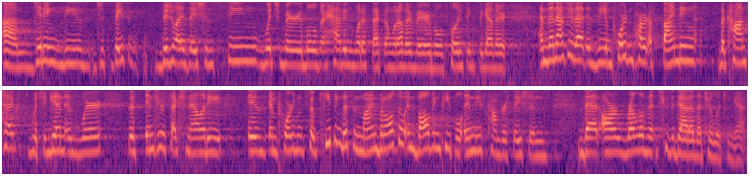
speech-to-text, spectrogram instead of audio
um, getting these just basic visualizations, seeing which variables are having what effect on what other variables, pulling things together. And then after that is the important part of finding the context, which again is where this intersectionality is important. So keeping this in mind, but also involving people in these conversations that are relevant to the data that you're looking at.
